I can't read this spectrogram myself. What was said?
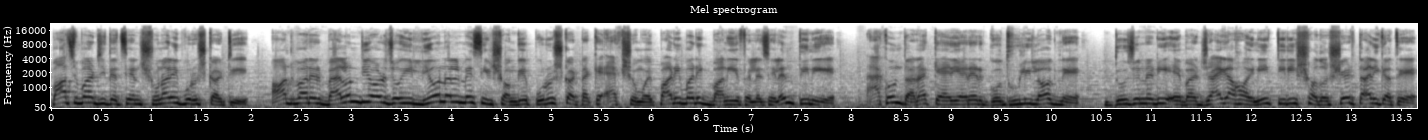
পাঁচবার জিতেছেন সোনালি পুরস্কারটি। আটবারের ব্যালন ডিওর জয়ী লিওনেল মেসির সঙ্গে পুরস্কারটাকে একসময় পারিবারিক বানিয়ে ফেলেছিলেন তিনি। এখন তারা ক্যারিয়ারের গধূলি লগ্নে। দুজনেরই এবার জায়গা হয়নি তিরিশ সদস্যের তালিকাতে।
